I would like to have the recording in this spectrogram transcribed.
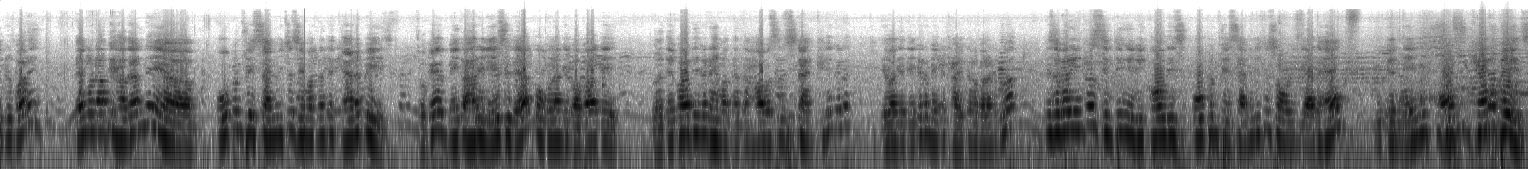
everybody. දැන් ඔන්න අපි හදන්නේ uh, open face sandwiches එහෙමත් නැත්නම් canapes. Okay මේක හරි ලේසි දෙයක්. ඕගොල්ලන්ගේ බබාගේ birthday party එකට එහෙමත් නැත්නම් house snack එකකට ඒ වගේ දෙයකට මේක try කරලා බලන්න පුළුවන්. It's a very interesting thing. We call this open face sandwiches or in the other hand you can name it as canapes.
